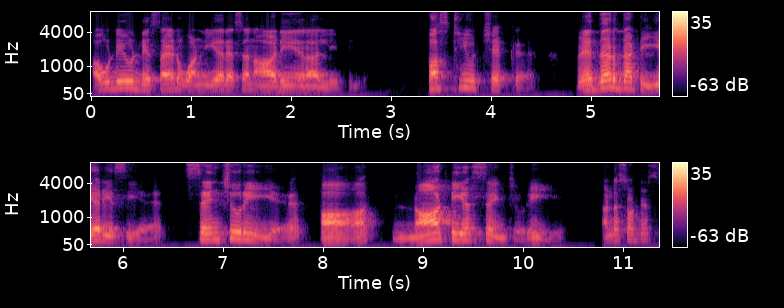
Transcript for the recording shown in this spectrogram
How do you decide one year as an ordinary or leap year? First you check whether that year is a century year or not a century year. Understood this?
